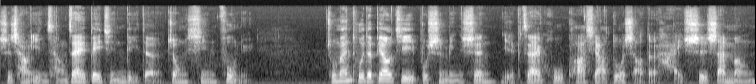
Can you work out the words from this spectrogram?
时常隐藏在背景里的忠心妇女。主门徒的标记不是名声，也不在乎夸下多少的海誓山盟，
